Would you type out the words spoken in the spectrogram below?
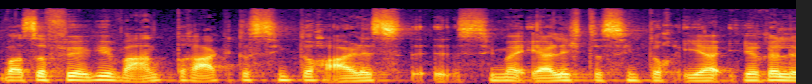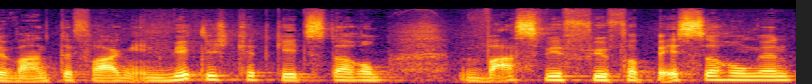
was er für ein Gewand tragt. Das sind doch alles, äh, sind wir ehrlich, das sind doch eher irrelevante Fragen. In Wirklichkeit geht es darum, was wir für Verbesserungen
